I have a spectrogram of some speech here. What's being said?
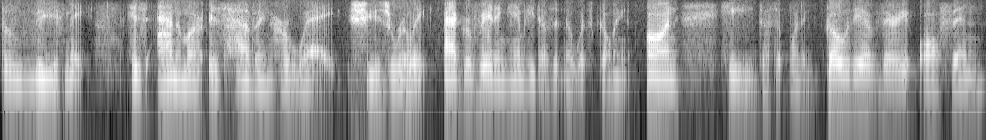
believe me, his anima is having her way. She's really aggravating him. He doesn't know what's going on. He doesn't want to go there very often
